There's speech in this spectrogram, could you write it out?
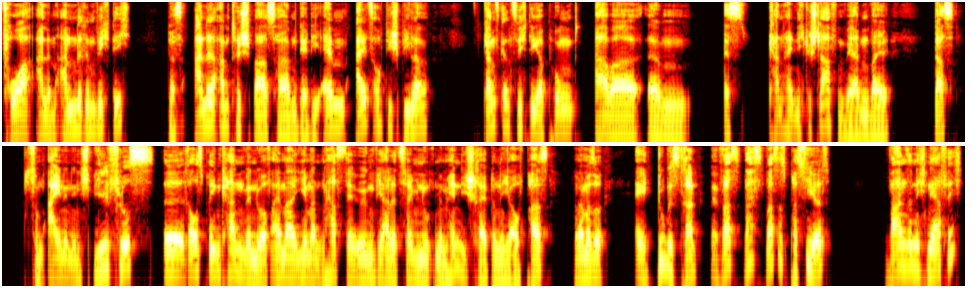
vor allem anderen wichtig, dass alle am Tisch Spaß haben. Der DM als auch die Spieler. Ganz, ganz wichtiger Punkt. Aber ähm, es kann halt nicht geschlafen werden, weil das zum einen den Spielfluss äh, rausbringen kann, wenn du auf einmal jemanden hast, der irgendwie alle zwei Minuten mit dem Handy schreibt und nicht aufpasst. Und auf einmal so, ey, du bist dran. Äh, Was, was, was ist passiert? Wahnsinnig nervig.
